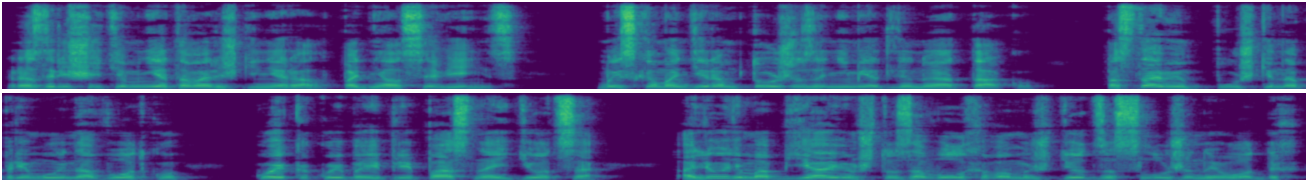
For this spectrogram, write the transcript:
«Разрешите мне, товарищ генерал», – поднялся Венец. «Мы с командиром тоже за немедленную атаку. Поставим пушки на водку, кое-какой боеприпас найдется, а людям объявим, что за Волховом и ждет заслуженный отдых.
